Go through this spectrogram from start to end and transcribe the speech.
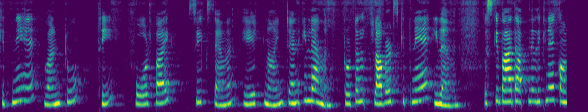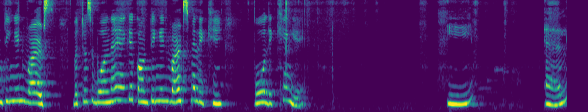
कितने हैं? One two three four five six seven eight nine ten eleven total flowers कितने हैं? इलेवन उसके बाद आपने लिखना है काउंटिंग इन वर्ड्स बच्चों से बोलना है कि काउंटिंग इन वर्ड्स में लिखें। वो लिखेंगे E L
